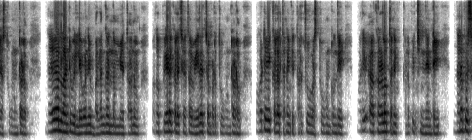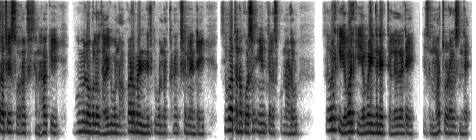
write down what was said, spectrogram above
చేస్తూ ఉంటాడు. దయాలు లాంటివి లేవని బలంగా నమ్మే తాను ఒక పీడకల చేత వేధించబడుతూ ఉంటాడు. ఒకటే కళ తనకి తరచూ వస్తూ ఉంటుంది. మరి ఆ కళలో తనకి కనిపించిందేంటి? ధనపిశాచి సోనాక్షి సిన్హాకి భూమి లోపల దాగి ఉన్న అపారమైన నిధికి ఉన్న కనెక్షన్లు ఏంటి? శివ తన కోసం ఏం తెలుసుకున్నాడు? చివరికి ఎవరికి ఏమైందనేది తెలియాలంటే ఈ సినిమా చూడాల్సిందే.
